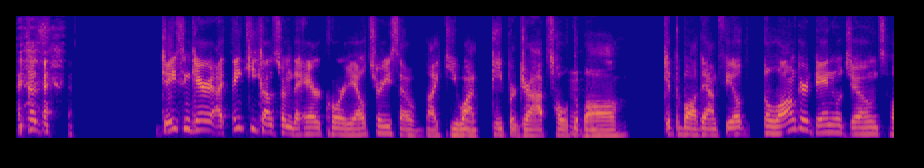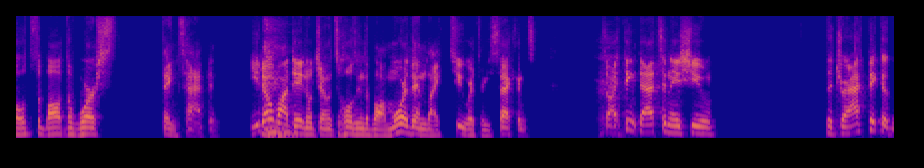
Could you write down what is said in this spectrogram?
Because Jason Garrett, I think he comes from the Air Coryell tree, so like you want deeper drops, hold the Mhm. ball, get the ball downfield. The longer Daniel Jones holds the ball, the worse things happen. You don't want Daniel Jones holding the ball more than like two or three seconds. So I think that's an issue. The draft pick of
